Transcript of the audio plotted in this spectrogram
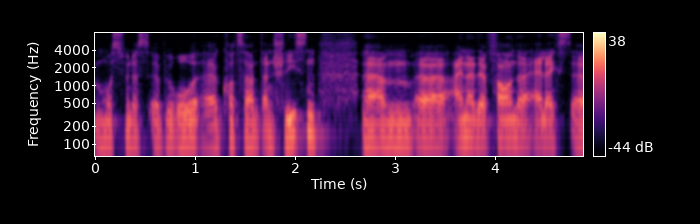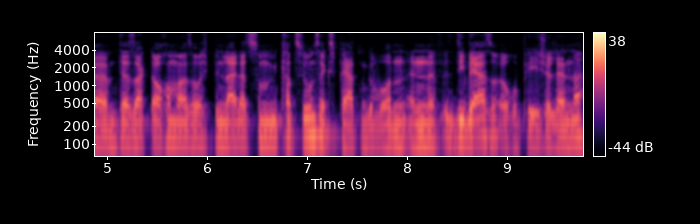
mussten wir das äh, Büro äh, kurzerhand dann schließen. Ähm, äh, einer der Founder, Alex, äh, der sagt auch immer so, ich bin leider zum Migrationsexperten geworden in diverse europäische Länder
